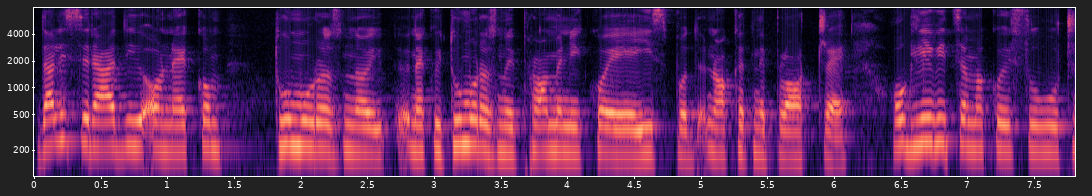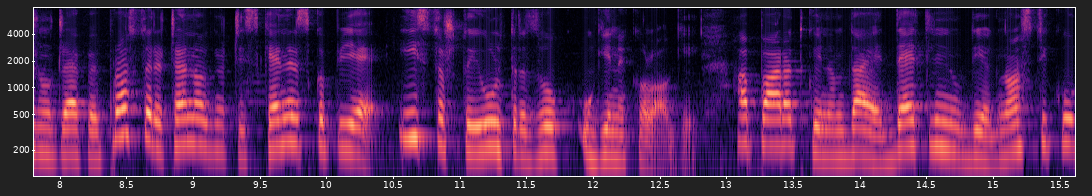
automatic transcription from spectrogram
da li se radi o nekom tumuroznoj, nekoj tumuroznoj promeni koja je ispod nokatne ploče, ogljivicama koje su uvučene u džepe. Prosto rečeno, znači, skenerskop je isto što i ultrazvuk u ginekologiji. Aparat koji nam daje detaljnu diagnostiku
